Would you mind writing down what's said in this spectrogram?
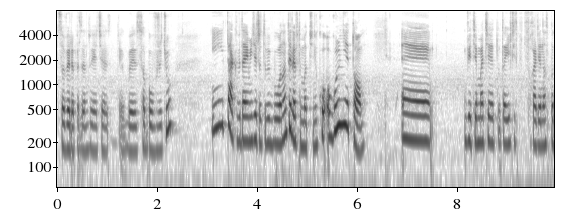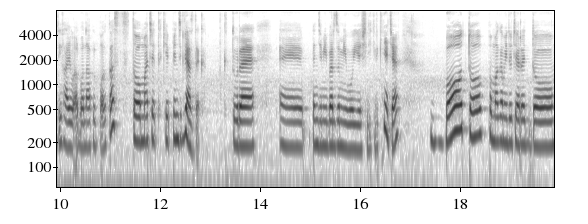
co Wy reprezentujecie jakby sobą w życiu. I tak, wydaje mi się, że to by było na tyle w tym odcinku. Ogólnie to, e, wiecie, macie tutaj, jeśli słuchacie na Spotify albo na Apple Podcasts, to macie takie pięć gwiazdek, które e, będzie mi bardzo miło, jeśli klikniecie, bo to pomaga mi docierać do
